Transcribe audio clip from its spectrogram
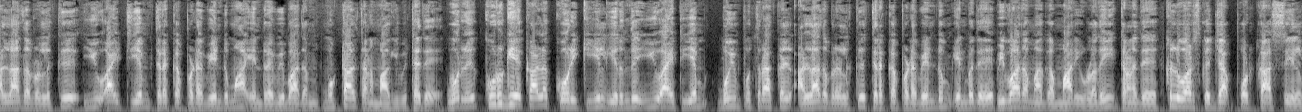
அல்லாதவர்களுக்கு யுஐடிஎம் திறக்கப்பட வேண்டுமா என்ற விவாதம் முட்டாள்தனமாகிவிட்டது. ஒரு குறுகிய கால கோரிக்கையில் இருந்து யுஐடிஎம் பூமிபுத்ராக்கள் அல்லாதவர்களுக்கு திறக்கப்பட வேண்டும் என்பது விவாதமாக மாறியுள்ளதை தனது கிளுவார்ஸ் கஜா போட்காஸ்டில்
